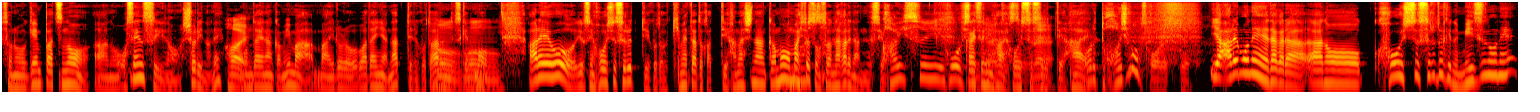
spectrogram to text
その原発のあの汚染水の処理のね、はい、問題なんかも今、まあ、いろいろ話題にはなってることあるんですけども、うん。うん、あれを要するに放出するっていうことを決めたとかっていう話なんかもまあ一つのその流れなんですよ。海水放出、海水に、はい、放出するって、はい、あれ大丈夫ですかあれって。いやあれもねだからあの放出する時の水のね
